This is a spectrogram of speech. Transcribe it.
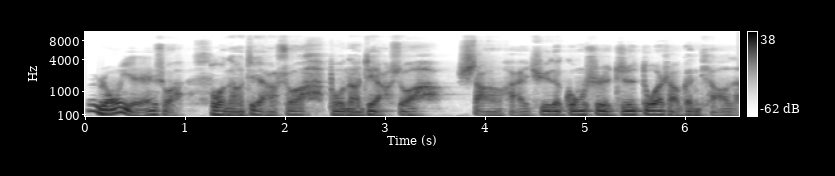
荣毅人说：“不能这样说，不能这样说。上海区的公事值多少根条子？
